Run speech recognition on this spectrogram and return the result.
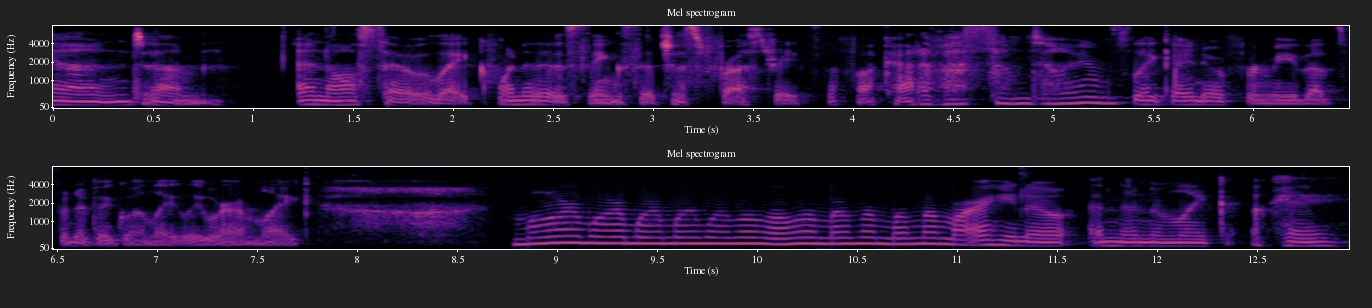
And um, and also like one of those things that just frustrates the fuck out of us sometimes. Like I know for me that's been a big one lately where I'm like, more, more, more, more, more, more, more, more, more, more, more, more, you know, and then I'm like, okay,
